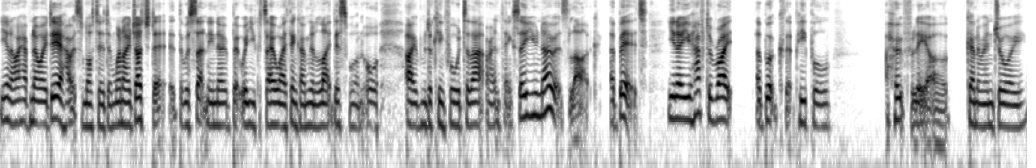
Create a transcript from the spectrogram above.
you know, I have no idea how it's allotted. And when I judged it, there was certainly no bit where you could say, oh, I think I'm going to like this one, or I'm looking forward to that, or anything. So you know it's luck a bit. You know, you have to write a book that people hopefully are going to enjoy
